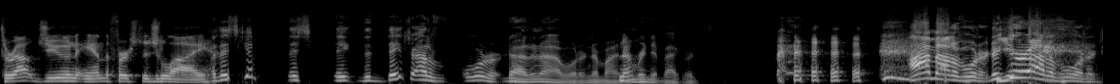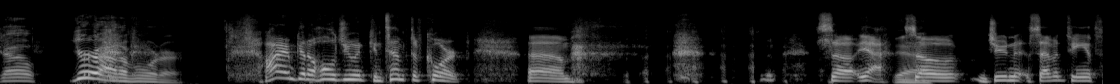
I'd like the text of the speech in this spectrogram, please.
throughout June and the first of July. But they skip. They, they the dates are out of order. No, they're not out of order. Never mind. No? I'm reading it backwards. I'm out of order. No, You- You're out of order, Joe. You're out of order. I am going to hold you in contempt of court. Um, so yeah. Yeah. so June seventeenth,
